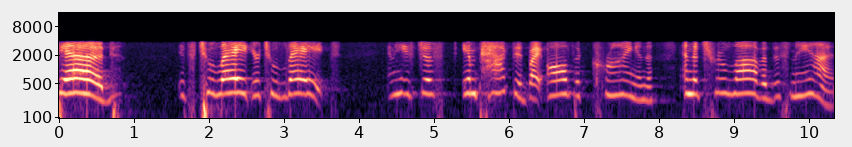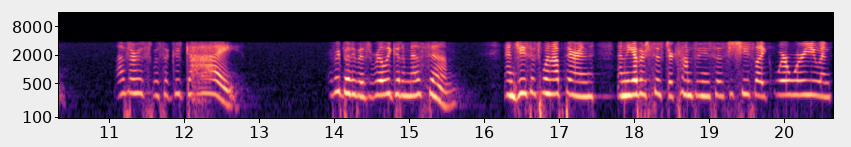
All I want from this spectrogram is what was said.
dead. It's too late. You're too late. And he's just impacted by all the crying and the and the true love of this man. Lazarus was a good guy. Everybody was really going to miss him. And Jesus went up there and and the other sister comes and he says she's like where were you? And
